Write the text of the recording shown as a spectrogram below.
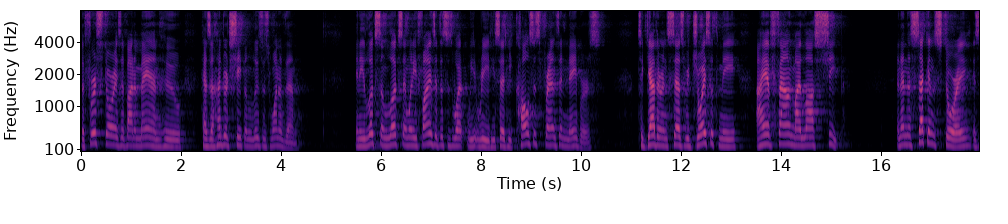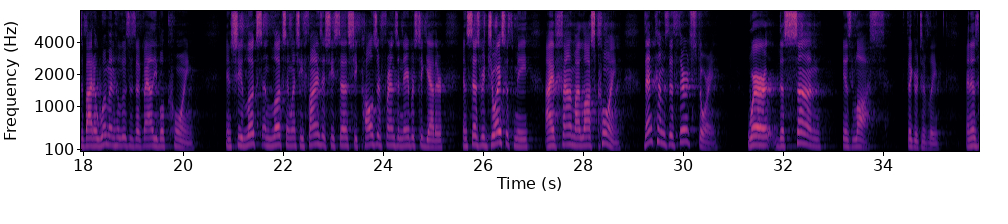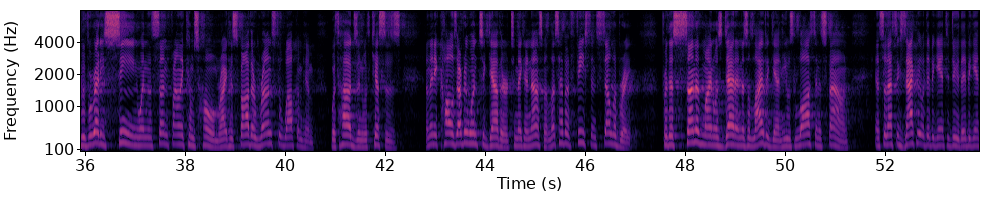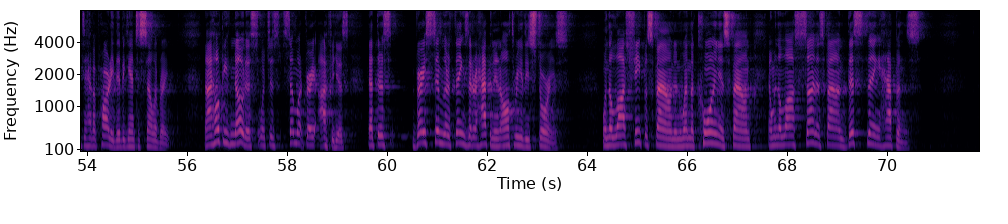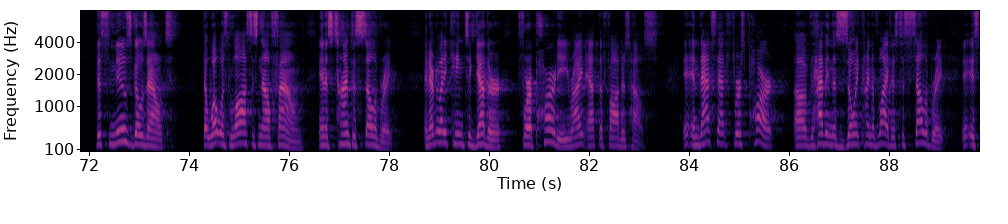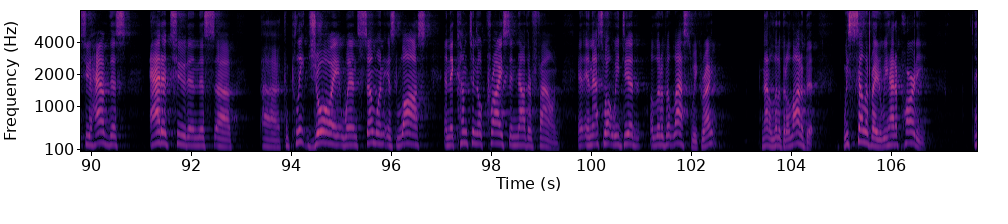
The first story is about a man who has a hundred sheep and loses one of them. And he looks and looks, and when he finds it, this is what we read. He said, He calls his friends and neighbors together and says, Rejoice with me, I have found my lost sheep. And then the second story is about a woman who loses a valuable coin. And she looks and looks, and when she finds it, she says, She calls her friends and neighbors together and says, Rejoice with me, I have found my lost coin. Then comes the third story where the son is lost, figuratively. And as we've already seen, when the son finally comes home, right, his father runs to welcome him with hugs and with kisses. And then he calls everyone together to make an announcement let's have a feast and celebrate. For this son of mine was dead and is alive again. He was lost and is found. And so that's exactly what they began to do. They began to have a party, they began to celebrate. Now, I hope you've noticed, which is somewhat very obvious, that there's very similar things that are happening in all three of these stories. When the lost sheep is found, and when the coin is found, and when the lost son is found, this thing happens. This news goes out that what was lost is now found, and it's time to celebrate. And everybody came together for a party right at the Father's house. And that's that first part of having this Zoe kind of life is to celebrate, is to have this attitude and this uh, uh, complete joy when someone is lost and they come to know Christ and now they're found. And, and that's what we did a little bit last week, right? Not a little bit, a lot of it. We celebrated, we had a party.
